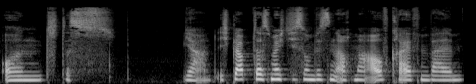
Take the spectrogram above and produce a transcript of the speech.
Und das, ja, ich glaube, das möchte ich so ein bisschen auch mal aufgreifen, weil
